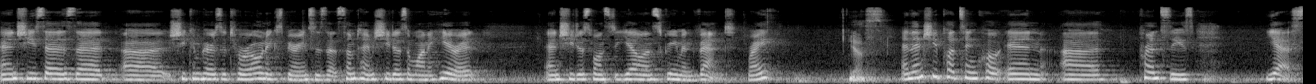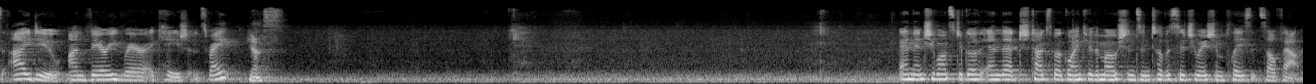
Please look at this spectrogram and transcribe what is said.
And she says that uh, she compares it to her own experiences, that sometimes she doesn't want to hear it, and she just wants to yell and scream and vent, right? Yes. And then she puts in quote in uh, parentheses, yes, I do, on very rare occasions, right? Yes. And then she wants to go, and that she talks about going through the motions until the situation plays itself out.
